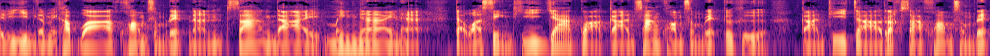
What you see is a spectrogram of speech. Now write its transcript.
ยได้ยินกันไหมครับว่าความสำเร็จนั้นสร้างได้ไม่ง่ายนะฮะแต่ว่าสิ่งที่ยากกว่าการสร้างความสำเร็จก็คือ การที่จะรักษาความสำเร็จ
